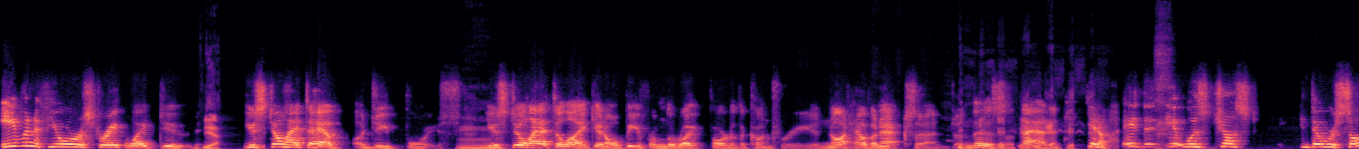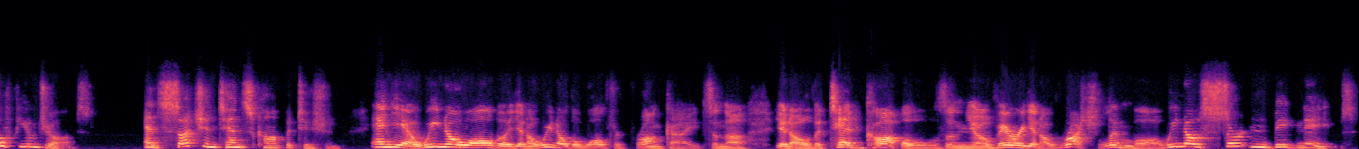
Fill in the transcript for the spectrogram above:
Even if you were a straight white dude, yeah. You still had to have a deep voice. Mm-hmm. You still had to, like, you know, be from the right part of the country and not have an accent and this and that. And, you know, it, it- was just, there were so few jobs and such intense competition. And yeah, we know all the, you know, we know the Walter Cronkites and the, you know, the Ted Koppels and, you know, very, you know, Rush Limbaugh. We know certain big names,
